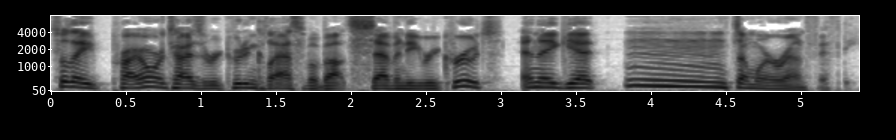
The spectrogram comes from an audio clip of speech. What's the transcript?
So they prioritize a recruiting class of about 70 recruits, and they get mm, somewhere around 50.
